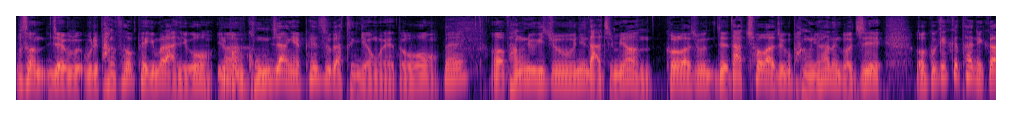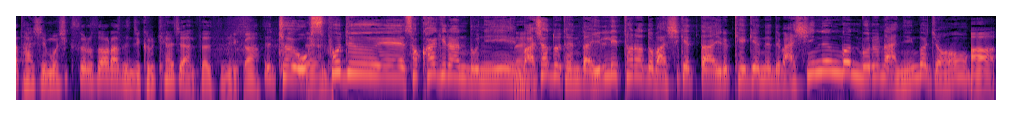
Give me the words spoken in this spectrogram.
우선 이제 우리 방사선 폐기물 아니고 일본 네. 공장의 폐수 같은 경우에도 네. 어, 방류 기준이 낮으면 그걸 가지고 이제 낮춰 가지고 방류하는 거지. 어, 그 깨끗하니까 다시 뭐 식수로 써라든지 그렇게 하지 않지 않습니까? 저희 네. 옥스퍼드의 네. 석학이라는 분이 네. 마셔도 된다, 1리터라도 마시겠다 이렇게 얘기했는데 마시는 건 물은 아닌 거죠. 아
